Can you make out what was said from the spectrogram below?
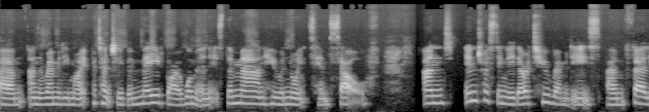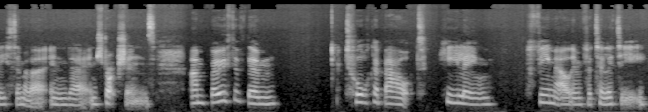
um, and the remedy might potentially have been made by a woman, it's the man who anoints himself. And interestingly, there are two remedies um, fairly similar in their instructions, and both of them talk about healing female infertility,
